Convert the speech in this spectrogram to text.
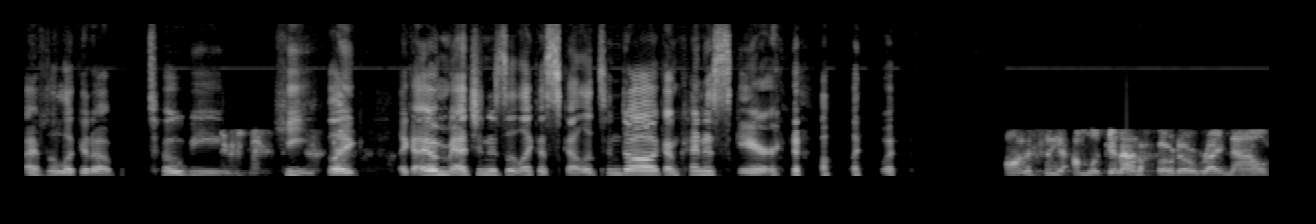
I have to look it up. Toby Keith. Like like I imagine is it like a skeleton dog? I'm kind of scared. like what Honestly, I'm looking at a photo right now of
